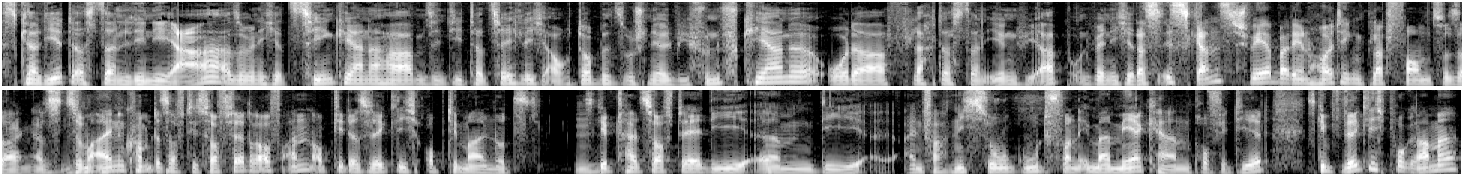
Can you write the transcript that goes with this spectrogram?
skaliert das dann linear? Also wenn ich jetzt zehn Kerne habe, sind die tatsächlich auch doppelt so schnell wie fünf Kerne oder flacht das dann irgendwie ab? Und wenn ich jetzt Das ist ganz schwer bei den heutigen Plattformen zu sagen. Also zum einen kommt es auf die Software drauf an, ob die das wirklich optimal nutzt. Es gibt halt Software, die, ähm, die einfach nicht so gut von immer mehr Kernen profitiert. Es gibt wirklich Programme,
